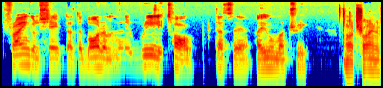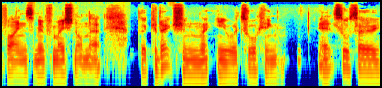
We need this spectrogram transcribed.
triangle shaped at the bottom, and they're really tall that's a Ayuma tree. I'll try and find some information on that. The connection that you were talking, it's also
